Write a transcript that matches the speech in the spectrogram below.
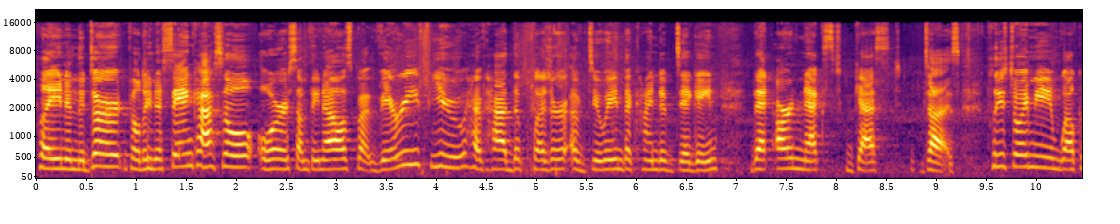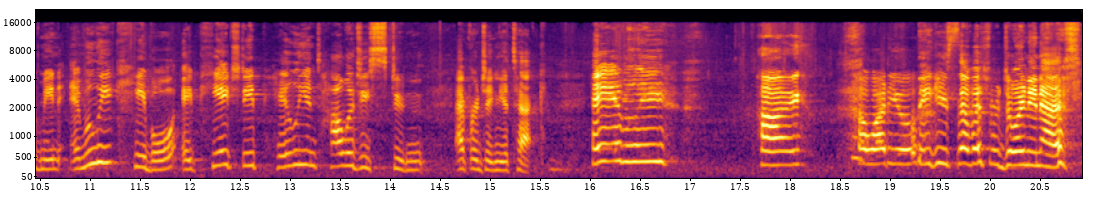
playing in the dirt, building a sandcastle, or something else, but very few have had the pleasure of doing the kind of digging that our next guest does. Please join me in welcoming Emily Keeble, a PhD paleontology student at Virginia Tech. Hey, Emily. Hi. How are you? Thank you so much for joining us.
